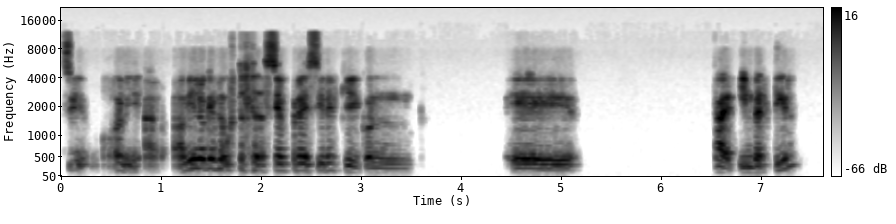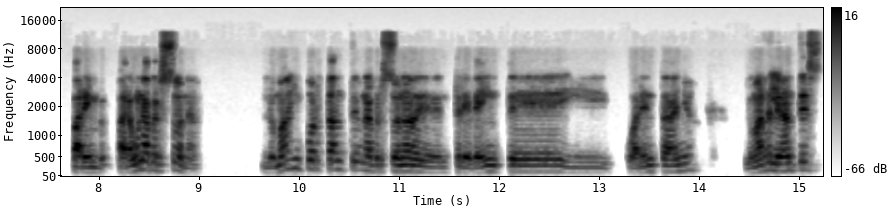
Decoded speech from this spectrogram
Sí, a mí, lo que me gusta siempre decir es que con, a ver, invertir para, in- para una persona lo más importante de una persona de entre 20 y 40 años, lo más relevante es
